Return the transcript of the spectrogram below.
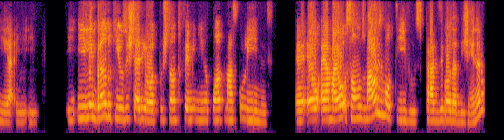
e, e, e, e lembrando que os estereótipos, tanto feminino quanto masculinos, é, é, é, maior, são os maiores motivos para a desigualdade de gênero,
